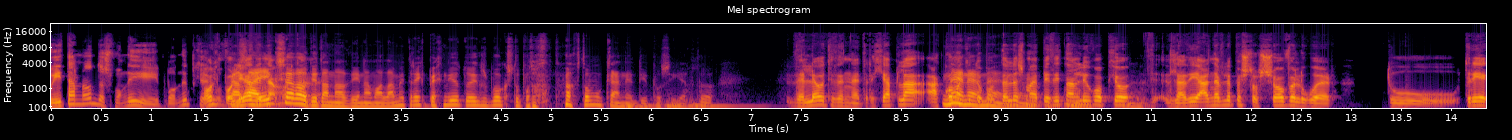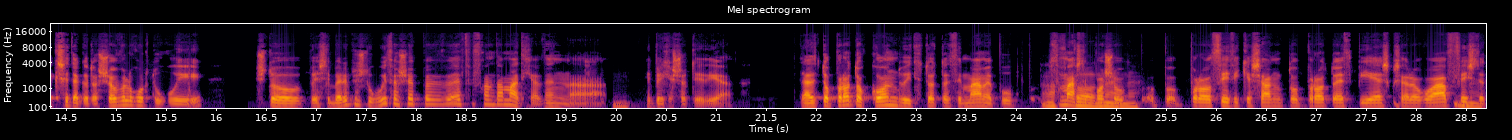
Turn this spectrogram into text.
Wii ήταν όντως πολύ, πολύ πιο Όχι, ευκολό. πολύ Καλά, αδύναμο ήξερα ήταν. ότι ήταν αδύναμο, αλλά μην τρέχει παιχνίδι του Xbox του πρώτου. Αυτό μου κάνει εντύπωση γι' αυτό. Δεν λέω ότι δεν έτρεχε. Απλά ακόμα Ναι, και ναι, το ναι, αποτέλεσμα, ναι, επειδή ήταν ναι, λίγο πιο. ναι. Δηλαδή, αν έβλεπες το shovelware του 360 και το shovelware του Wii, στο, στην περίπτωση του Wii θα σου έπε- έφευγαν τα μάτια. Δεν α, υπήρχε σωτηρία. Δηλαδή, το πρώτο conduit τότε θυμάμαι που. Αυτό, θυμάστε ναι, πόσο ναι. προ- προωθήθηκε σαν το πρώτο FPS, ξέρω εγώ. Αφήστε Ναι.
